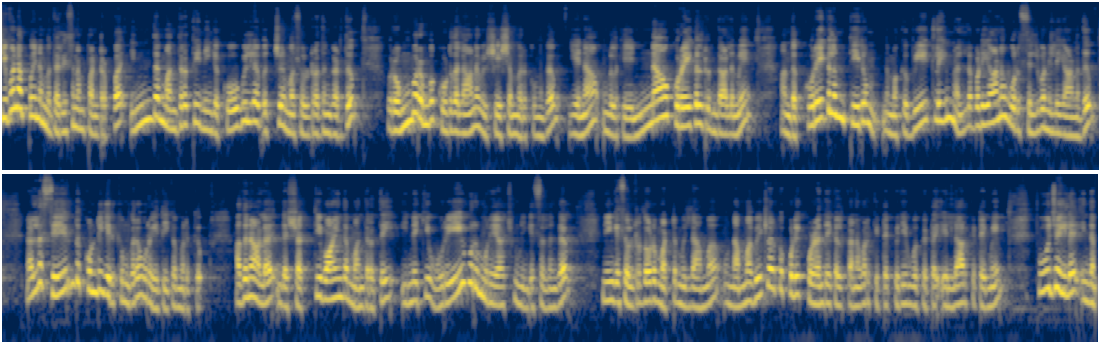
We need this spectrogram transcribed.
சிவனை போய் நம்ம தரிசனம் பண்ணுறப்ப இந்த மந்திரத்தை நீங்கள் கோவிலில் வச்சு நம்ம சொல்கிறதுங்கிறது ரொம்ப ரொம்ப கூடுதலான விசேஷம் இருக்குங்க. ஏன்னா உங்களுக்கு என்ன குறைகள் இருந்தாலுமே அந்த குறைகளும் தீரும். நமக்கு வீட்லேயும் நல்லபடியான ஒரு செல்வ நிலையானது நல்லா சேர்ந்து கொண்டு இருக்குங்கிற ஒரு ஐதீகம் இருக்குது அதனால் இந்த சக்தி வாய்ந்த மந்திரத்தை இன்றைக்கி ஒரே ஒரு முறையாச்சும் நீங்கள் சொல்லுங்கள் நீங்கள் சொல்கிறதோடு மட்டும் இல்லாமல் நம்ம வீட்டில் இருக்கக்கூடிய குழந்தைகள் கணவர்கிட்ட பெரியவங்க கிட்ட எல்லார்கிட்டையுமே பூஜையில் இந்த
